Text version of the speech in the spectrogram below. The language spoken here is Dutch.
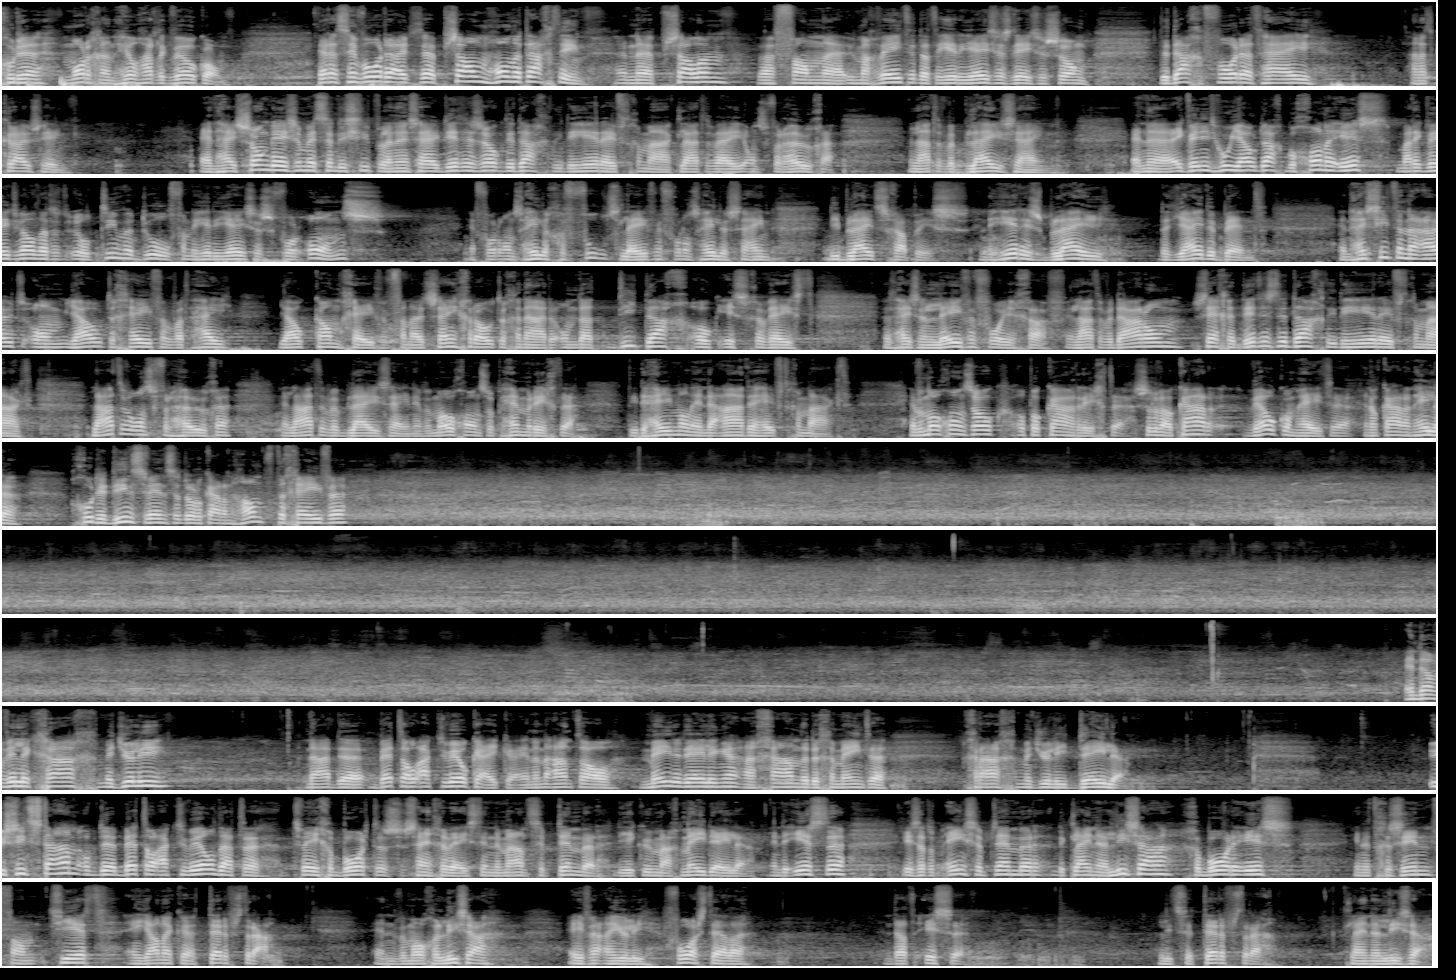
Goedemorgen, heel hartelijk welkom. Ja, dat zijn woorden uit uh, Psalm 118. Een uh, psalm waarvan uh, u mag weten dat de Heer Jezus deze zong de dag voordat hij aan het kruis hing. En hij zong deze met zijn discipelen en zei: Dit is ook de dag die de Heer heeft gemaakt. Laten wij ons verheugen en laten we blij zijn. En ik weet niet hoe jouw dag begonnen is, maar ik weet wel dat het ultieme doel van de Heer Jezus voor ons en voor ons hele gevoelsleven, voor ons hele zijn, die blijdschap is. En de Heer is blij dat jij er bent. En Hij ziet er naar uit om jou te geven wat Hij jou kan geven vanuit Zijn grote genade, omdat die dag ook is geweest dat Hij zijn leven voor je gaf. En laten we daarom zeggen, dit is de dag die de Heer heeft gemaakt. Laten we ons verheugen en laten we blij zijn. En we mogen ons op Hem richten, die de hemel en de aarde heeft gemaakt. En we mogen ons ook op elkaar richten. Zullen we elkaar welkom heten en elkaar een hele goede dienst wensen door elkaar een hand te geven. En dan wil ik graag met jullie naar de Battle Actueel kijken en een aantal mededelingen aangaande de gemeente graag met jullie delen. U ziet staan op de Battle Actueel dat er twee geboortes zijn geweest in de maand september die ik u mag meedelen. En de eerste is dat op 1 september de kleine Lisa geboren is in het gezin van Tjeerd en Janneke Terpstra. En we mogen Lisa even aan jullie voorstellen. En dat is ze. Lietse Terpstra, kleine Lisa.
